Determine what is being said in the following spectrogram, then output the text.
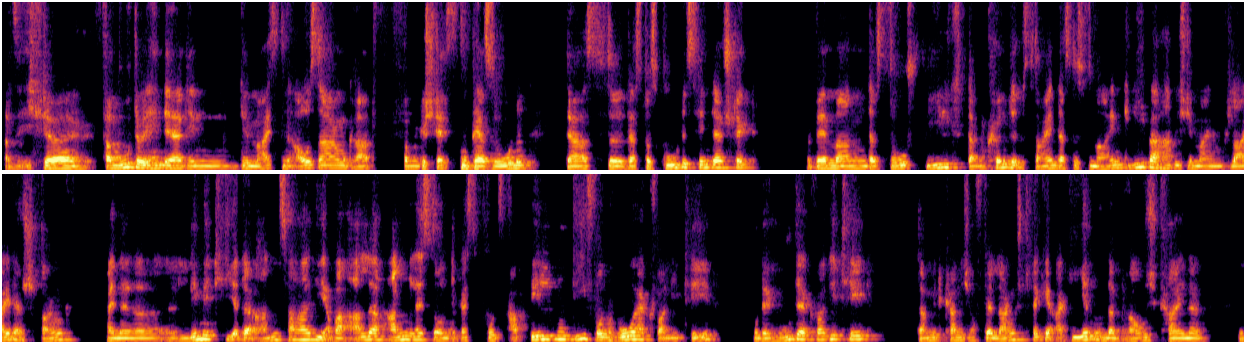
Also ich äh, vermute hinter den, den meisten Aussagen, gerade von geschätzten Personen, dass äh, das was Gutes hintersteckt. Wenn man das so spielt, dann könnte es sein, dass es meint, lieber habe ich in meinem Kleiderschrank eine limitierte Anzahl, die aber alle Anlässe und Dresscodes abbilden, die von hoher Qualität oder guter Qualität. Damit kann ich auf der Langstrecke agieren und dann brauche ich keine äh,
